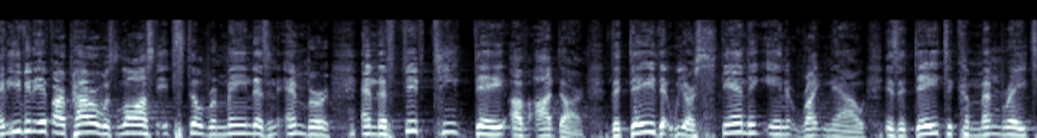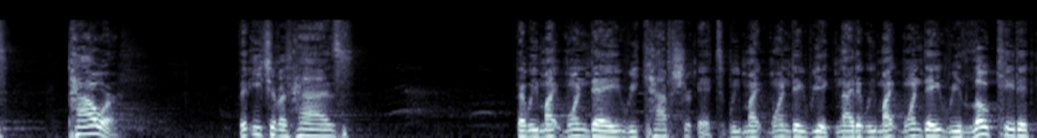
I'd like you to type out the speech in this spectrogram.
and even if our power was lost, it still remained as an ember. And the 15th day of Adar, the day that we are standing in right now, is a day to commemorate power that each of us has that we might one day recapture it. We might one day reignite it. We might one day relocate it.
